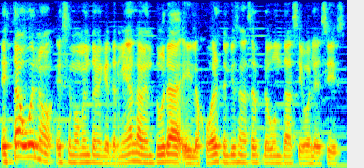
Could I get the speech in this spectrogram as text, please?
está bueno ese momento en el que terminas la aventura y los jugadores te empiezan a hacer preguntas y vos le decís,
